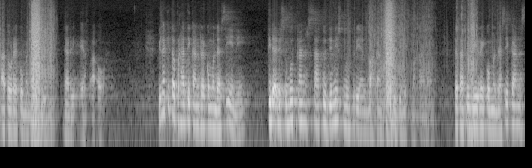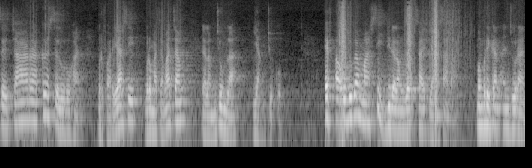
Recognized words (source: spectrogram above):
atau rekomendasi dari FAO. Bila kita perhatikan rekomendasi ini, tidak disebutkan satu jenis nutrien bahkan satu jenis makanan, tetapi direkomendasikan secara keseluruhan, bervariasi, bermacam-macam dalam jumlah yang cukup. FAO juga masih di dalam website yang sama, memberikan anjuran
